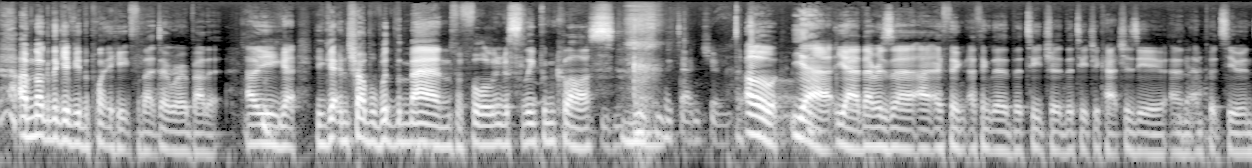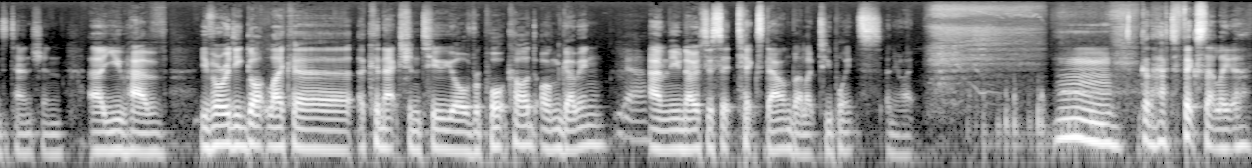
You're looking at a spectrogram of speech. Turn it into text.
I'm not going to give you the point of heat for that. Don't worry about it. How you get you get in trouble with the man for falling asleep in class. Oh yeah, yeah. There is a. I I think I think the, the teacher the teacher catches you and, Yeah. and puts you in detention. Uh, you have you've already got like a, a connection to your report card ongoing, Yeah. and you notice it ticks down by like two points, and you're like, hmm, gonna have to fix that later.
